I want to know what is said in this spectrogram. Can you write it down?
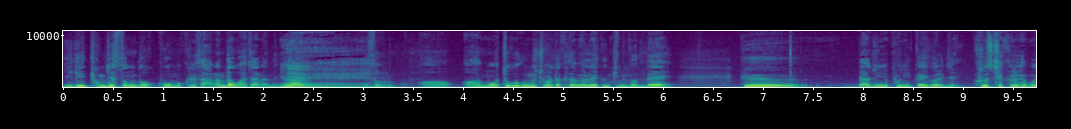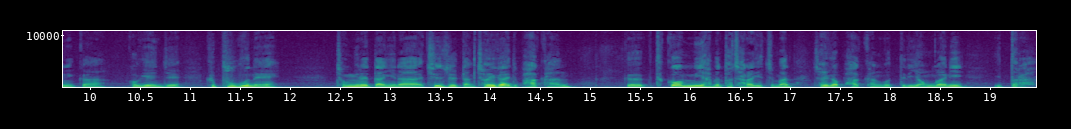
이게 경제성도 없고 뭐 그래서 안 한다고 하지 않았느냐. 예. 그래서 어, 어, 뭐 조금 우물쭈물하다 그다음에 연락이 끊긴 건데 그 나중에 보니까 이걸 이제 cross check를 해보니까 거기에 이제 그 부근에 정윤회 땅이나 최순실 땅 저희가 이제 파악한 그 특검이 하면 더 잘하겠지만 저희가 파악한 것들이 연관이 있더라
